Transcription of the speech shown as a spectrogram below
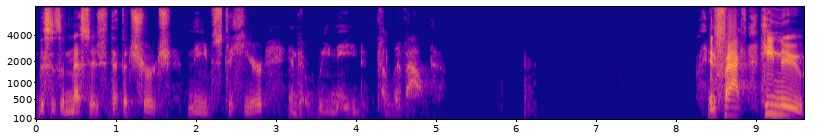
this is a message that the church needs to hear and that we need to live out. In fact, he knew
